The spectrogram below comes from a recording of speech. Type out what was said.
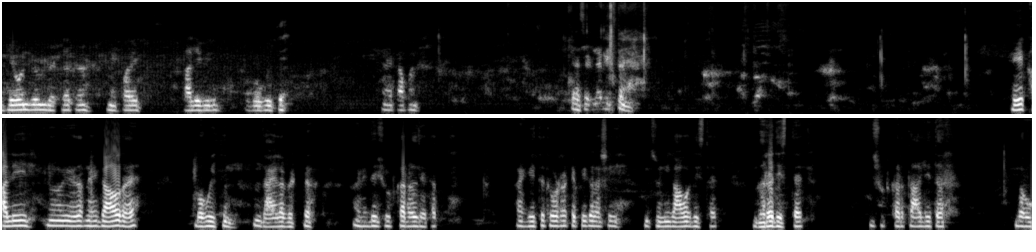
जेवण जेवण भेटलं तर नेपाळी थाली बिली बघू इथे. नाही तर आपण त्या साईडला रिटर्न हे खाली अं, हे गाव आहे. बघू इथून जायला भेटतं. आणि ते शूट करायला देतात. आणि इथे थोडं टिपिकल अशी जुनी गावं दिसत आहेत घरं दिसत आहेत शूट करता आली तर. बघू.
